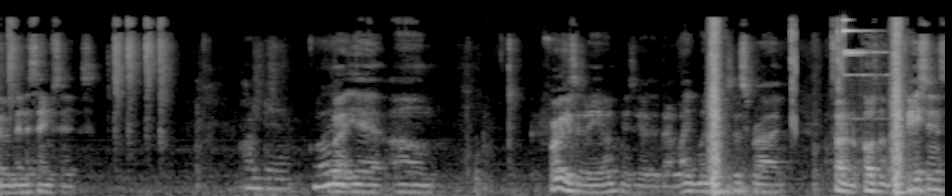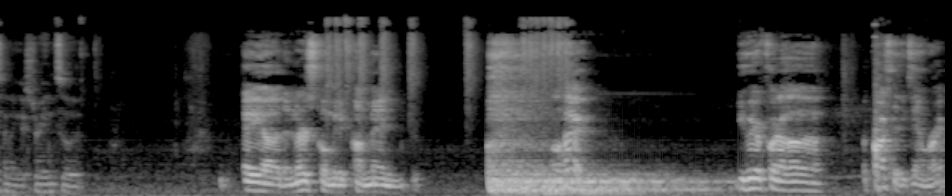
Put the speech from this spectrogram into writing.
Never been the same since. I'm dead. Go ahead. But yeah, um, before we get to the video, make sure you guys hit that like button, subscribe, turn on the post notifications, and I get straight into it. Hey, uh, the nurse told me to come in. Oh, hey. You here for the, uh, the prostate exam, right?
